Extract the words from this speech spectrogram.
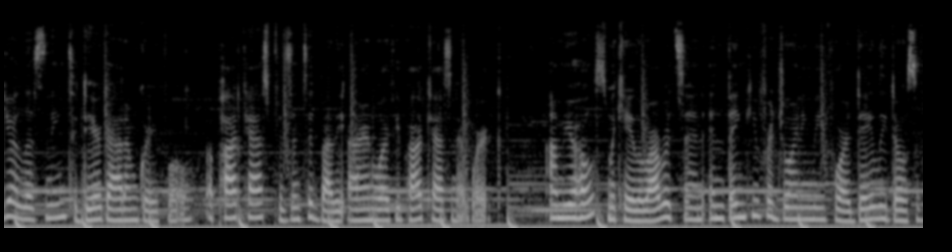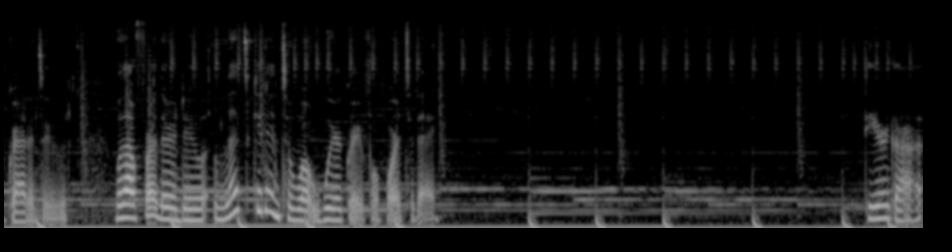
You're listening to Dear God, I'm Grateful, a podcast presented by the Iron Wifey Podcast Network. I'm your host, Michaela Robertson, and thank you for joining me for a daily dose of gratitude. Without further ado, let's get into what we're grateful for today. Dear God,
